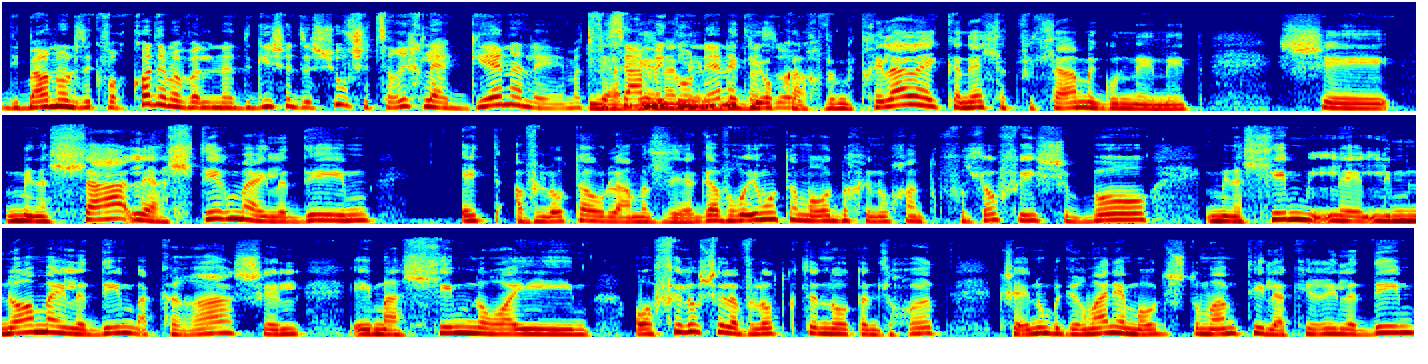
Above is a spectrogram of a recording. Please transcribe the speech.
דיברנו על זה כבר קודם, אבל נדגיש את זה שוב, שצריך להגן עליהם, התפיסה המגוננת עליהם, בדיוק הזאת. בדיוק כך, ומתחילה להיכנס לתפיסה המגוננת, שמנסה להסתיר מהילדים את עוולות העולם הזה. אגב, רואים אותה מאוד בחינוך האנתרופוסופי, שבו מנסים למנוע מהילדים הכרה של אה, מעשים נוראיים, או אפילו של עוולות קטנות. אני זוכרת, כשהיינו בגרמניה מאוד השתוממתי להכיר ילדים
